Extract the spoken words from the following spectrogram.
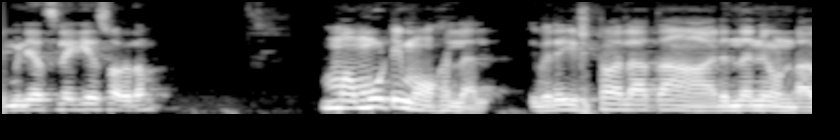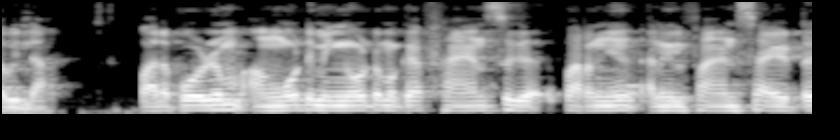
മീഡിയാസിലേക്ക് സ്വാഗതം. മമ്മൂട്ടി മോഹൻലാൽ ഇവരെ ഇഷ്ടമല്ലാത്ത ആരും തന്നെ ഉണ്ടാവില്ല. പലപ്പോഴും അങ്ങോട്ടും ഇങ്ങോട്ടുമൊക്കെ ഫാൻസ് പറഞ്ഞ് അല്ലെങ്കിൽ ഫാൻസായിട്ട്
